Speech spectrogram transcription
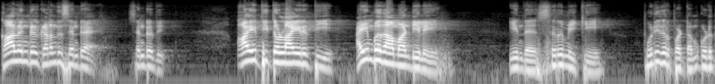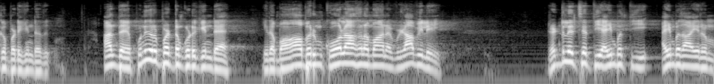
காலங்கள் கடந்து சென்ற சென்றது. ஆயிரத்தி தொள்ளாயிரத்தி ஐம்பதாம் ஆண்டிலே இந்த சிறுமிக்கு புனிதர் பட்டம் கொடுக்கப்படுகின்றது. அந்த புனிதர் பட்டம் கொடுக்கின்ற இந்த மாபெரும் கோலாகலமான விழாவிலே ரெண்டு லட்சத்தி ஐம்பத்தி ஐம்பதாயிரம்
